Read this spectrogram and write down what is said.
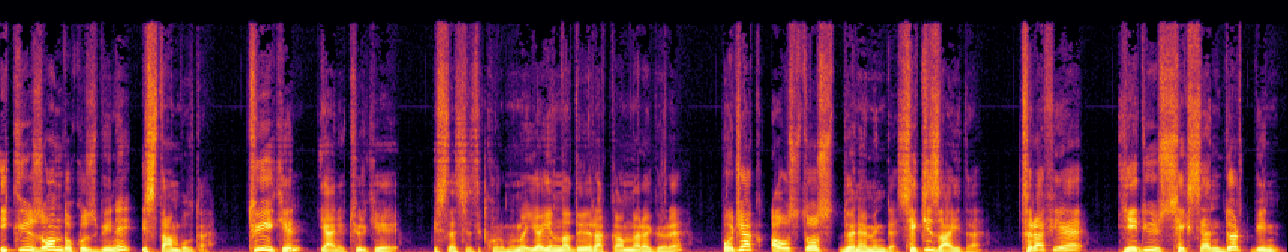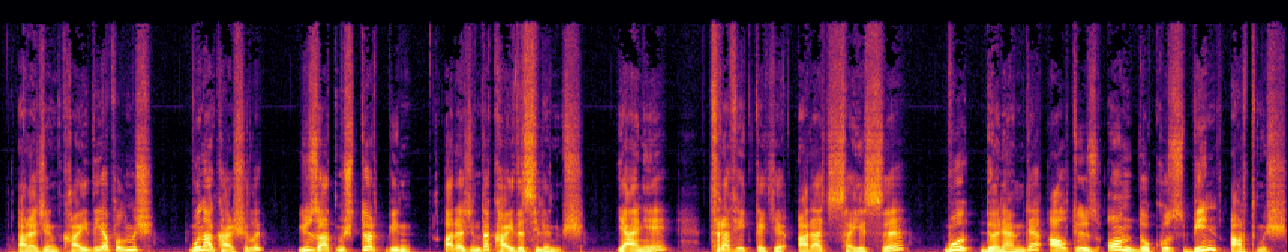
219 bini İstanbul'da. TÜİK'in yani Türkiye İstatistik Kurumu'nun yayınladığı rakamlara göre Ocak-Ağustos döneminde 8 ayda trafiğe 784 bin aracın kaydı yapılmış. Buna karşılık 164 bin aracın da kaydı silinmiş. Yani trafikteki araç sayısı bu dönemde 619 bin artmış.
